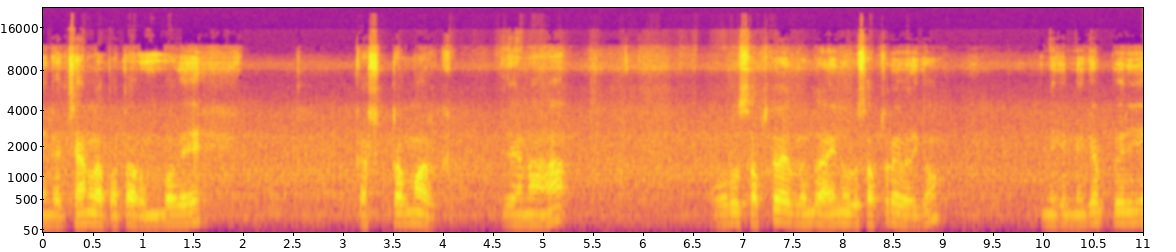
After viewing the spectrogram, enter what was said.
எங்கள் சேனலை பார்த்தா ரொம்பவே கஷ்டமாக இருக்குது ஏன்னா ஒரு சப்ஸ்கிரைப்லேருந்து ஐநூறு சப்ஸ்கிரைப் வரைக்கும் இன்றைக்கி மிகப்பெரிய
